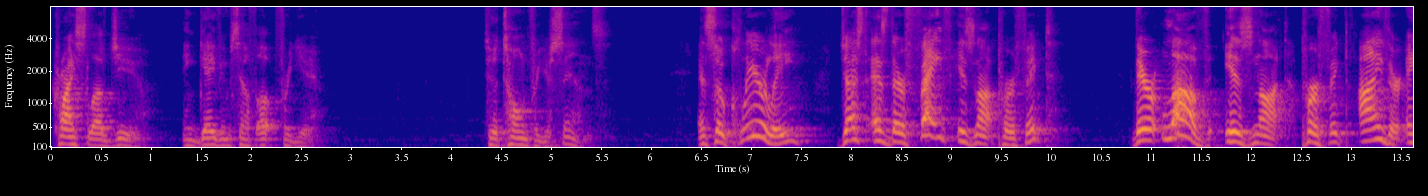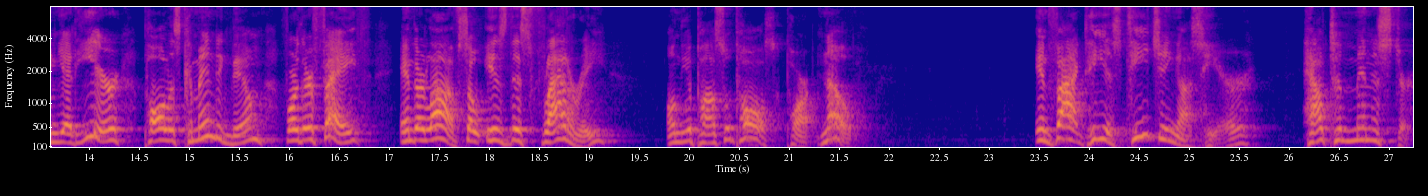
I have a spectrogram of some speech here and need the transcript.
Christ loved you and gave himself up for you to atone for your sins. And so clearly, just as their faith is not perfect, their love is not perfect either. And yet, here, Paul is commending them for their faith and their love. So, is this flattery on the Apostle Paul's part? No. In fact, he is teaching us here how to minister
